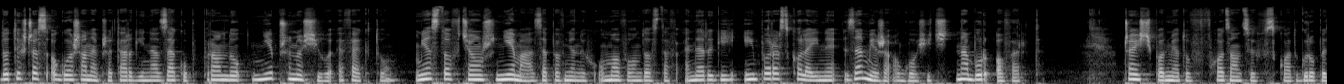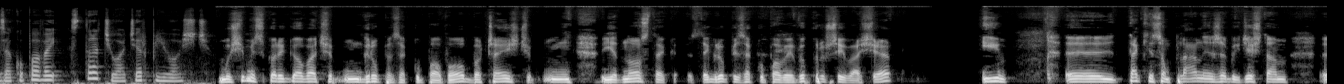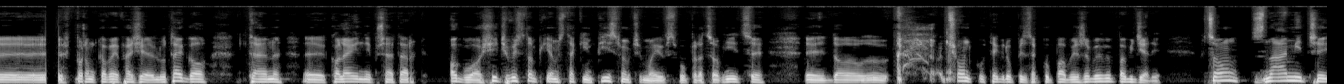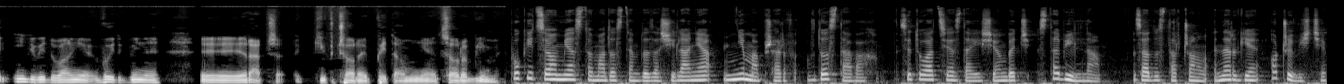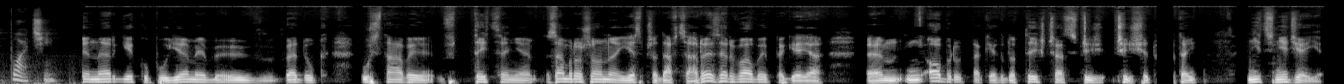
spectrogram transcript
Dotychczas ogłaszane przetargi na zakup prądu nie przynosiły efektu. Miasto wciąż nie ma zapewnionych umową dostaw energii i po raz kolejny zamierza ogłosić nabór ofert. Część podmiotów wchodzących w skład grupy zakupowej straciła cierpliwość. Musimy skorygować mm, grupę zakupową, bo część mm, jednostek z tej grupy zakupowej wykruszyła się. I y, takie są plany, żeby gdzieś tam y, w początkowej fazie lutego ten y, kolejny przetarg ogłosić. Wystąpiłem z takim pismem, czy moi współpracownicy, y, do członków tej grupy zakupowej, żeby wypowiedzieli, chcą z nami, czy indywidualnie wójt gminy y, Raczki wczoraj pytał mnie, co robimy. Póki co miasto ma dostęp do zasilania, nie ma przerw w dostawach. Sytuacja zdaje się być stabilna. Za dostarczoną energię oczywiście płaci. Energię kupujemy y, według ustawy w tej cenie zamrożonej. Jest sprzedawca rezerwowy, PGA obrót, tak jak dotychczas, czy, czy się tutaj nic nie dzieje.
